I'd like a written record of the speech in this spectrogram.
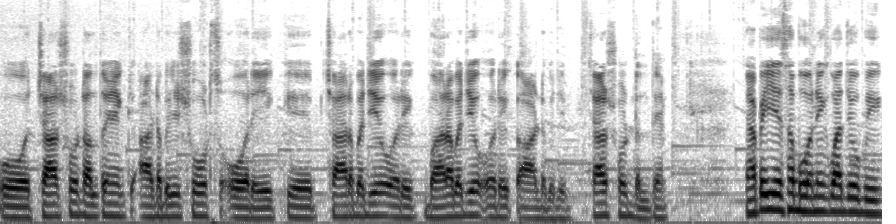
और चार शॉट डालता हूँ, एक आठ बजे शॉर्ट्स और एक चार बजे और एक बारह बजे और एक आठ बजे, चार शॉट डालते हैं। यहाँ पे ये सब होने के बाद जो भी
